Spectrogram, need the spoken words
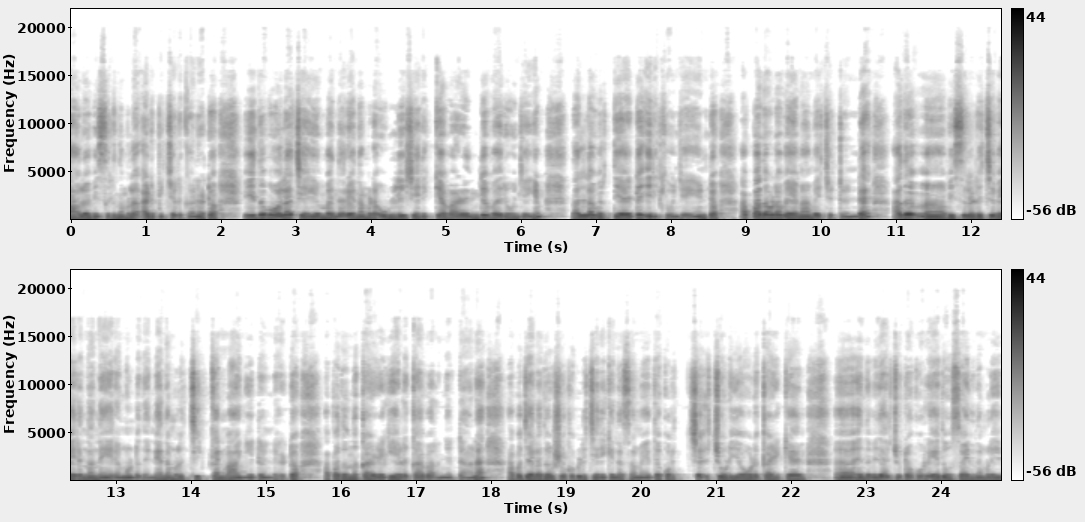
നാലോ വിസിൽ നമ്മൾ അടുപ്പിച്ചെടുക്കുകയാണ് കേട്ടോ. ഇതുപോലെ ചെയ്യുമ്പോൾ എന്താ പറയുക നമ്മുടെ ഉള്ളി ശരിക്കും വഴണ്ട് വരികയും ചെയ്യും നല്ല വൃത്തിയായിട്ട് ഇരിക്കുകയും ചെയ്യും കേട്ടോ. അപ്പോൾ അതവിടെ വേവാൻ വെച്ചിട്ടുണ്ട്. അത് വിസിലടിച്ച് വരുന്ന നേരം കൊണ്ട് തന്നെ നമ്മൾ ചിക്കൻ വാങ്ങിയിട്ടുണ്ട് കേട്ടോ. അപ്പോൾ അതൊന്ന് കഴുകിയെടുക്കാൻ പറഞ്ഞിട്ടാണ്. അപ്പോൾ ജലദോഷമൊക്കെ പിടിച്ചിരിക്കുന്ന സമയത്ത് കുറച്ച് ചൊടിയോടെ കഴിക്കാൻ എന്ന് വിചാരിച്ചു കേട്ടോ. കുറേ ദിവസമായി നമ്മൾ ഈ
